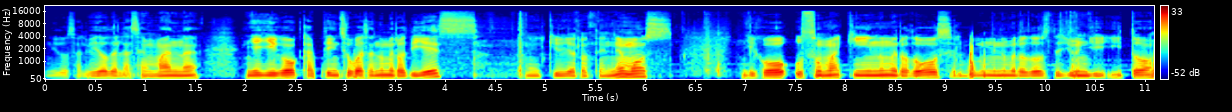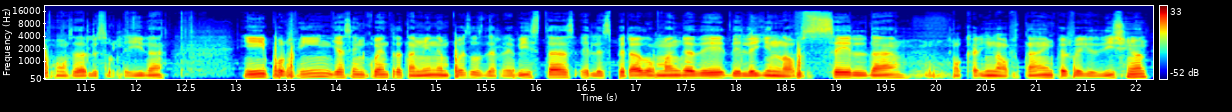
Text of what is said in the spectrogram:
bienvenidos al video de la semana. Ya llegó Captain Subasa número 10. Aquí ya lo tenemos. Llegó Uzumaki número 2, el volumen número 2 de Junji Ito. Vamos a darle su leída. Y por fin ya se encuentra también en puestos de revistas el esperado manga de The Legend of Zelda, Ocarina of Time, Perfect Edition.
